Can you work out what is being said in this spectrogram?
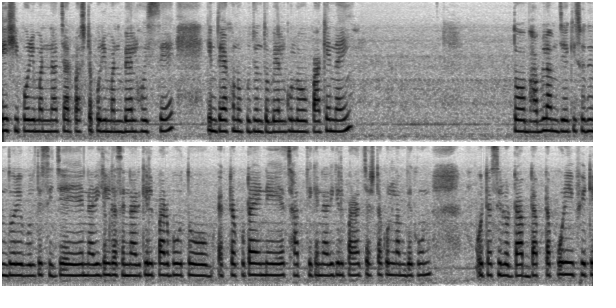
বেশি পরিমাণ না, চার পাঁচটা পরিমাণ বেল হয়েছে কিন্তু এখনও পর্যন্ত বেলগুলো পাকে নাই। তো ভাবলাম যে কিছুদিন ধরে বলতেছি যে, নারিকেল গাছের নারকেল পারব, তো একটা কোটা এনে ছাদ থেকে নারিকেল পাড়ার চেষ্টা করলাম। দেখুন ওইটা ছিল ডাব ডাবটা পরেই ফেটে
